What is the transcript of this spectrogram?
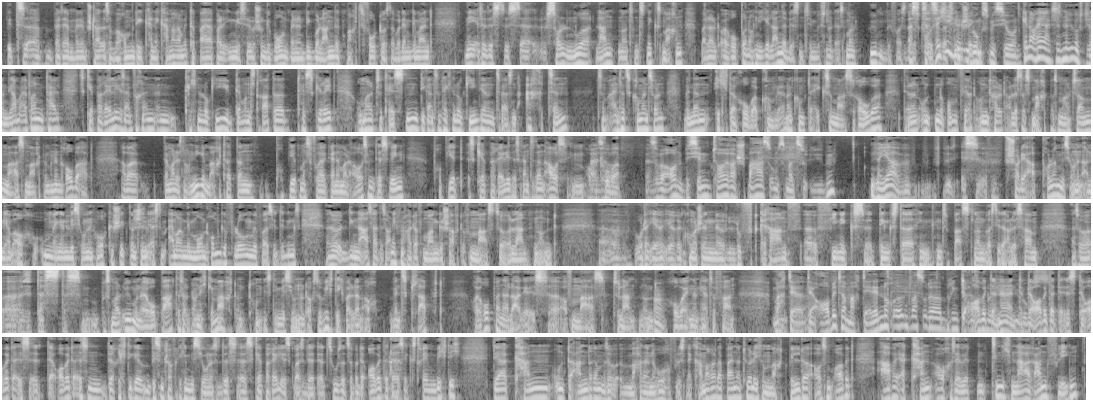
mit, äh, bei, der, mit dem Staat, also warum die keine Kamera mit dabei hat, weil irgendwie ist selber schon gewohnt, wenn ein Ding wo landet, macht Fotos. Aber die haben gemeint, nee, also das, das äh, soll nur landen und sonst nichts machen, weil halt Europa noch nie gelandet ist und sie müssen halt erstmal üben, bevor sie das, das ist tatsächlich eine Übungsmission. Genau, ja, es ist eine Übungsmission. Die haben einfach einen Teil, Schiaparelli ist einfach ein, ein Technologie-Demonstrator-Testgerät, um halt zu testen, die ganzen Technologien, die dann 2018 zum Einsatz kommen sollen, wenn dann ein echter Rover kommt. Ja, dann kommt der ExoMars Rover, der dann unten rumfährt und halt alles das macht, was man halt so am Mars macht, wenn man einen Rover hat. Aber wenn man das noch nie gemacht hat, dann probiert man es vorher gerne mal aus und deswegen probiert Schiaparelli das Ganze dann aus im also, Oktober. Also, das ist aber auch ein bisschen teurer Spaß, um es mal zu üben. Naja, es schau dir Apollo-Missionen an, die haben auch Unmengen Missionen hochgeschickt und sind erst einmal um den Mond rumgeflogen, bevor sie die Dings, also die NASA hat es auch nicht von heute auf morgen geschafft, auf dem Mars zu landen und äh, oder ihre, ihre komischen Luftkran-Phoenix-Dings da hin, hin zu basteln und was die da alles haben. Also äh, das, das muss man halt üben. Und Europa hat das halt noch nicht gemacht. Und darum ist die Mission halt auch so wichtig, weil dann auch, wenn es klappt, Europa in der Lage ist, äh, auf dem Mars zu landen und oh. Rover hin und her zu fahren. Macht und, der, äh, der Orbiter, macht der denn noch irgendwas oder bringt der, der Orbiter? Nein, nein, der Orbiter, der ist, der Orbiter ist, äh, der Orbiter ist eine der richtige wissenschaftliche Mission. Also das äh, Schiaparelli ist quasi der, der Zusatz, aber der Orbiter, der ist extrem wichtig. Der kann unter anderem, also macht eine hochauflösende Kamera dabei natürlich und macht Bilder aus dem Orbit, aber er kann auch, also er wird ziemlich nah ranfliegen.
